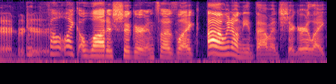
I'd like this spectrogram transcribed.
and do this. it felt like a lot of sugar, and so I was like, ah, we don't need that much sugar. Like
